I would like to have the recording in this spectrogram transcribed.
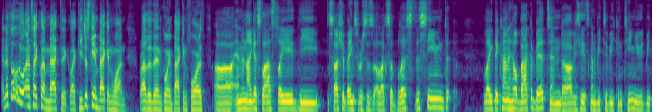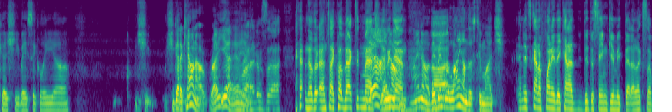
and it felt a little anticlimactic. Like he just came back and won rather than going back and forth. Uh, and then I guess lastly, the Sasha Banks versus Alexa Bliss. This seemed like they kind of held back a bit, and uh, obviously it's going to be to be continued because she basically uh, she she got a count out, right? Yeah, yeah, yeah. Right. It was uh, another anticlimactic match yeah, yet I know, again. I know they've been uh, relying on this too much. And it's kind of funny. They kind of did the same gimmick that Alexa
